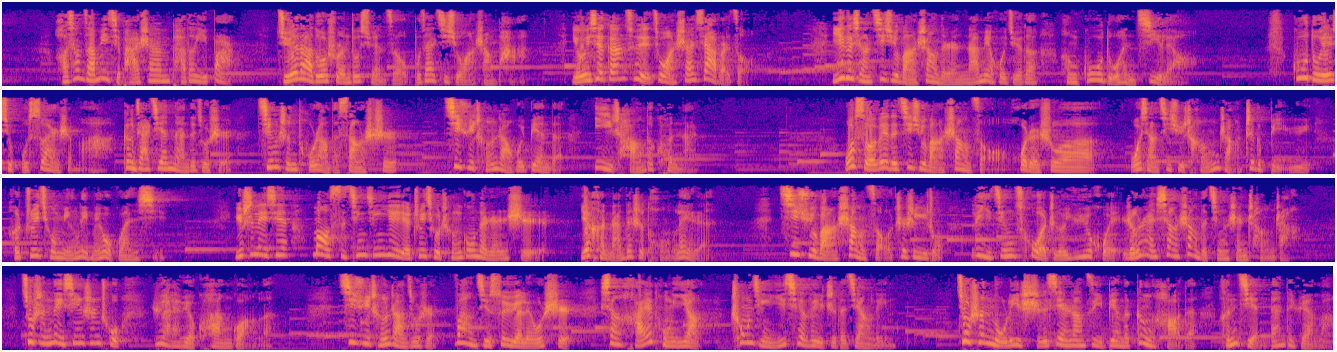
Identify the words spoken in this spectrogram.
好像咱们一起爬山，爬到一半儿。绝大多数人都选择不再继续往上爬，有一些干脆就往山下边走。一个想继续往上的人，难免会觉得很孤独、很寂寥。孤独也许不算什么啊，更加艰难的就是精神土壤的丧失，继续成长会变得异常的困难。我所谓的继续往上走，或者说我想继续成长，这个比喻和追求名利没有关系。于是那些貌似兢兢业业追求成功的人士。也很难的是同类人，继续往上走，这是一种历经挫折迂回仍然向上的精神成长，就是内心深处越来越宽广了。继续成长就是忘记岁月流逝，像孩童一样憧憬一切未知的降临，就是努力实现让自己变得更好的很简单的愿望。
